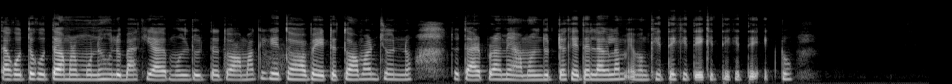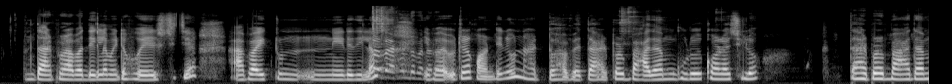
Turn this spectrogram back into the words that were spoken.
তা করতে করতে আমার মনে হলো, বাকি আমল দুধটা তো আমাকে খেতে হবে, এটা তো আমার জন্য। তো তারপর আমি আমল দুধটা খেতে লাগলাম এবং খেতে খেতে খেতে খেতে একটু তারপর আবার দেখলাম এটা হয়ে এসেছে আবার একটু নেড়ে দিলাম। এবার ওটা কন্টিনিউ নাড়তে হবে। তারপর বাদাম গুঁড়ো করা ছিল। তারপর বাদাম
